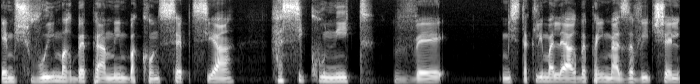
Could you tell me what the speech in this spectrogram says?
הם שבויים הרבה פעמים בקונספציה הסיכונית, ומסתכלים עליה הרבה פעמים מהזווית של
